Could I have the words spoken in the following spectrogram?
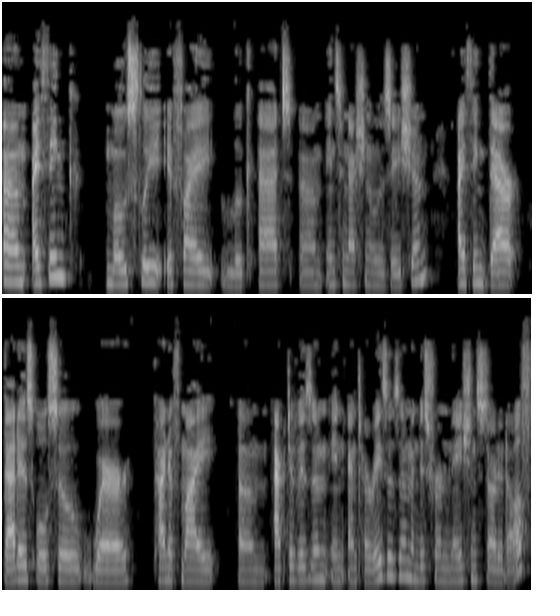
um, I think mostly if I look at um, internationalization, I think there that is also where kind of my um, activism in anti-racism and discrimination started off.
